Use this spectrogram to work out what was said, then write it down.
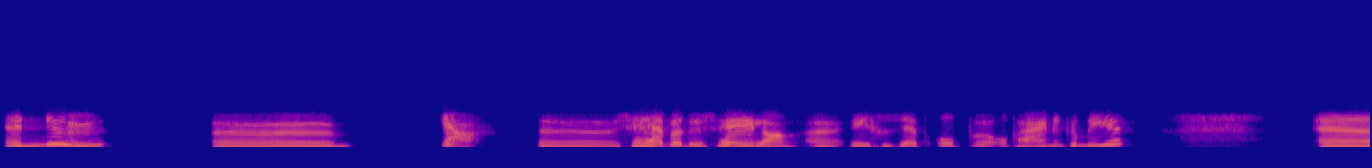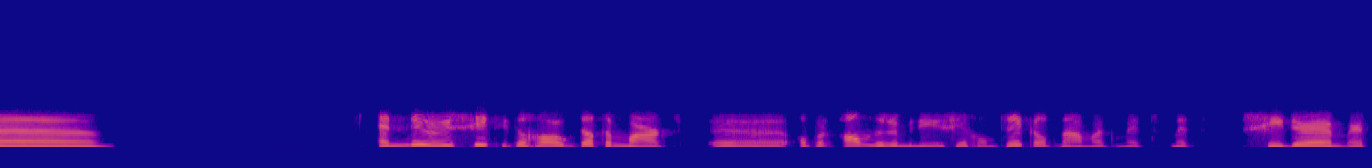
en nu, ja, ze hebben dus heel lang ingezet op, op Heineken bier. En nu ziet hij toch ook dat de markt uh, op een andere manier zich ontwikkelt, namelijk met, met cider, met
